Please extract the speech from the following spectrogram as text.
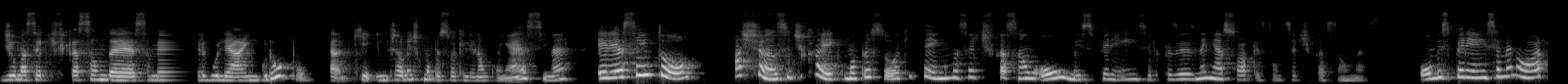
de uma certificação dessa, mergulhar em grupo, que, principalmente com uma pessoa que ele não conhece, né? Ele aceitou a chance de cair com uma pessoa que tem uma certificação ou uma experiência, porque às vezes nem é só a questão de certificação, né? Ou uma experiência menor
